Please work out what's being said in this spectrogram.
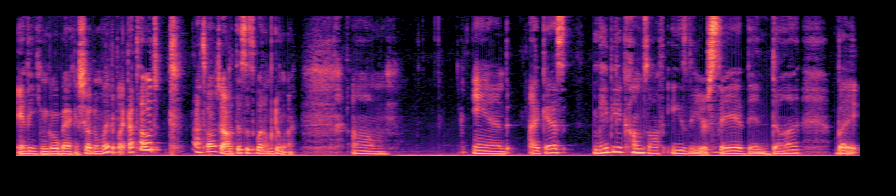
and then you can go back and show them later like i told you i told y'all this is what i'm doing. Um and i guess maybe it comes off easier said than done but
